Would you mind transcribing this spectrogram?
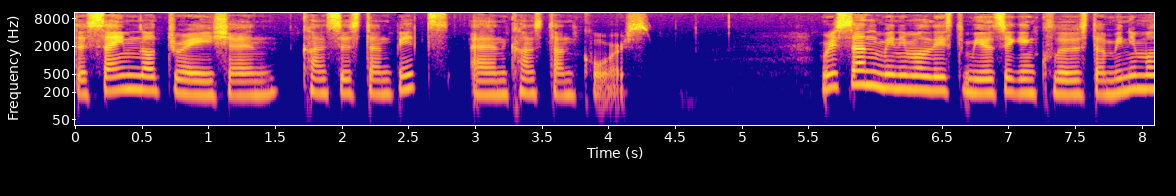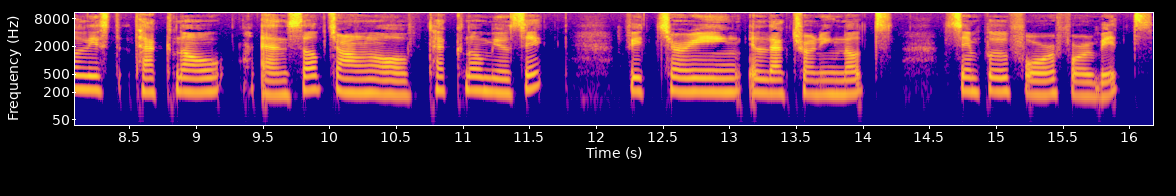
the same note duration, consistent beats, and constant chords. Recent minimalist music includes the minimalist techno and subgenre of techno music, featuring electronic notes, simple 4-4 beats,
